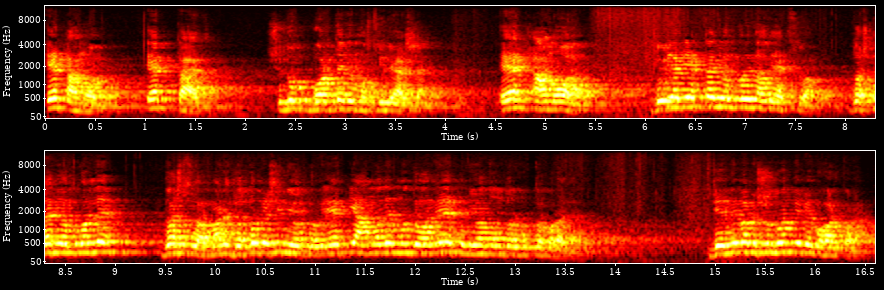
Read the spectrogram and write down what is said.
এক আমল, এক কাজ, শুধু ঘর থেকে মসজিদে আসা। এক আমল যদি আমি একটা নিয়োগ করি তাহলে এক সোয়াব দশটা নিয়োগ করলে দশ সোয়াব মানে যত বেশি নিয়োগ করবে, একই আমলের মধ্যে অনেক নিয়ত অন্তর্ভুক্ত করা যায়। যেমনিভাবে সুগন্ধি ব্যবহার করা।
